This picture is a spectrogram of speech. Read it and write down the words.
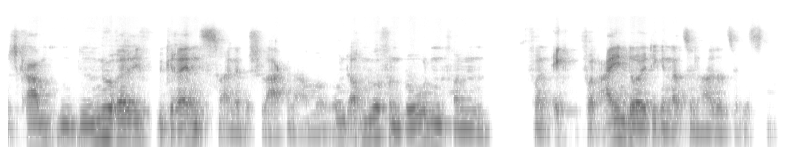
Es kam nur relativ begrenzt zu einer Beschlagnahmung und auch nur von Boden von, von, von eindeutigen Nationalsozialisten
